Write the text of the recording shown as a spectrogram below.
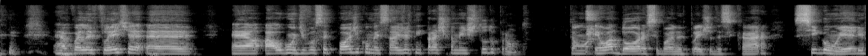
é, boilerplate é, é, é algo onde você pode começar e já tem praticamente tudo pronto. Então, eu adoro esse boilerplate desse cara. Sigam ele.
